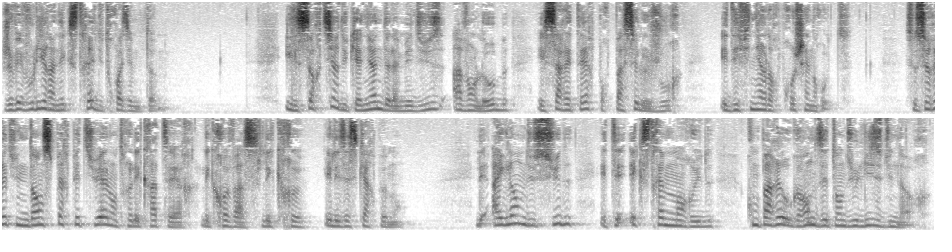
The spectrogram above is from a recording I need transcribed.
Je vais vous lire un extrait du troisième tome. Ils sortirent du canyon de la Méduse avant l'aube et s'arrêtèrent pour passer le jour et définir leur prochaine route. Ce serait une danse perpétuelle entre les cratères, les crevasses, les creux et les escarpements. Les Highlands du Sud étaient extrêmement rudes comparés aux grandes étendues lisses du Nord.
